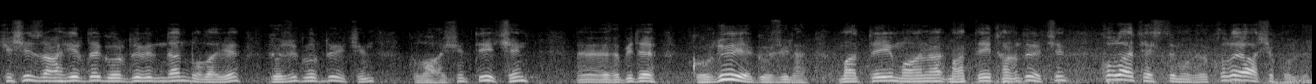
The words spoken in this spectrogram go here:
Kişi zahirde gördüğünden dolayı, gözü gördüğü için, kulağı işittiği için ee, bir de gördüğü ya gözüyle maddeyi mana maddeyi tanıdığı için kolay teslim oluyor, kolay aşık oluyor.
